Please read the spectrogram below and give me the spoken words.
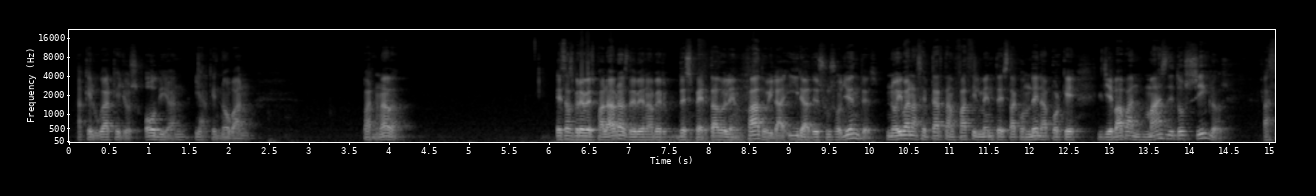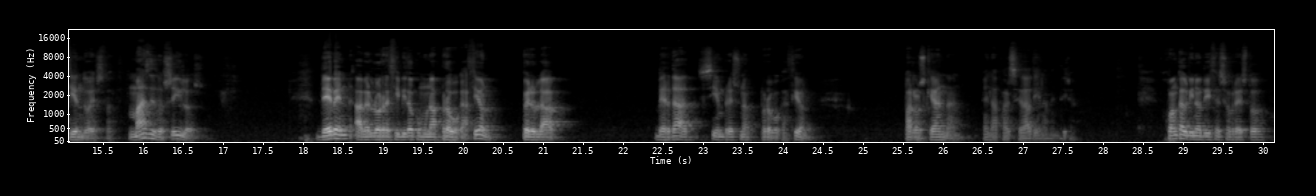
aquel lugar que ellos odian y al que no van para nada. Estas breves palabras deben haber despertado el enfado y la ira de sus oyentes. No iban a aceptar tan fácilmente esta condena porque llevaban más de dos siglos haciendo esto. Más de dos siglos. Deben haberlo recibido como una provocación, pero la verdad siempre es una provocación para los que andan en la falsedad y en la mentira. Juan Calvino dice sobre esto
